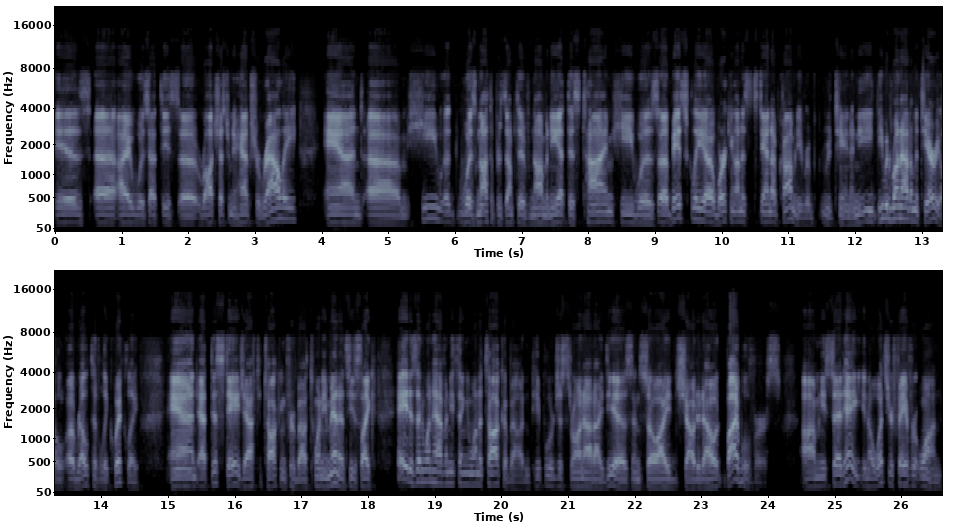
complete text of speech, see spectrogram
is uh, I was at this uh, Rochester, New Hampshire rally, and um, he w- was not the presumptive nominee at this time. He was uh, basically uh, working on his stand-up comedy r- routine, and he, he would run out of material uh, relatively quickly. And at this stage, after talking for about 20 minutes, he's like, "Hey, does anyone have anything you want to talk about?" And people were just throwing out ideas, and so I shouted out Bible verse. Um, and he said, "Hey, you know, what's your favorite one?"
